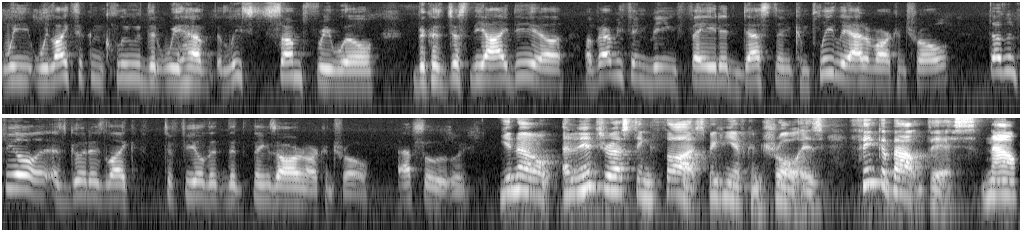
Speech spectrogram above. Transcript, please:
we, we like to conclude that we have at least some free will because just the idea of everything being fated, destined, completely out of our control doesn't feel as good as like to feel that, that things are in our control. Absolutely. You know, an interesting thought, speaking of control, is think about this. Now,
